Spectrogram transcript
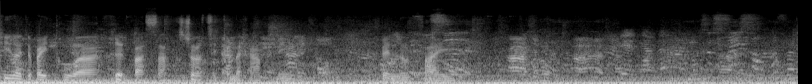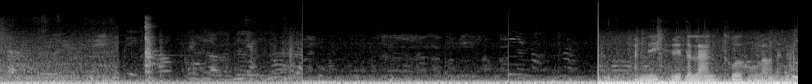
ที่เราจะไปทัวร์เขื่อนป่าสักชลสิทธิ์กันนะครับนี่เป็นรถไฟอันนี้คือตารางทัวร์ของเรานะครับ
